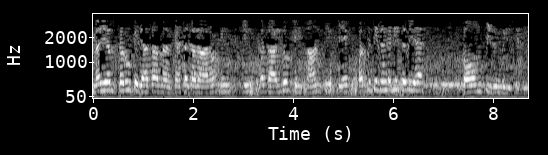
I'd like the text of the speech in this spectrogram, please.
میں یہ کروں کہ جیسا میں کہتا چلا آ رہا ہوں، ان کا تعلق انسان کی ایک فرد کی زندگی سے بھی ہے، قوم کی زندگی سے بھی۔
